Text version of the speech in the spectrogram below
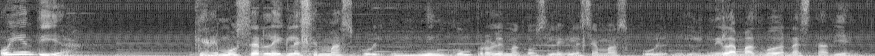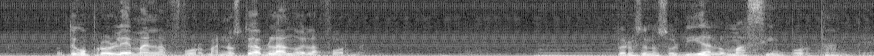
Hoy en día, Queremos ser la iglesia más cool. Ningún problema con ser la iglesia más cool, ni la más moderna. Está bien. No tengo problema en la forma. No estoy hablando de la forma. Pero se nos olvida lo más importante.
